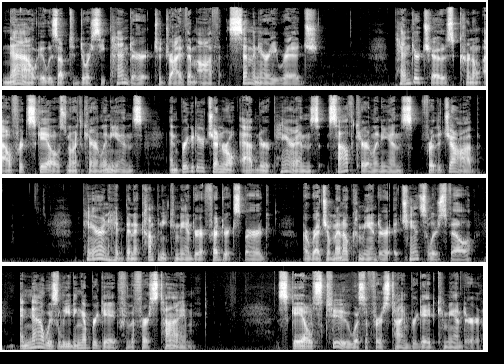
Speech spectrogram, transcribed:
now it was up to Dorsey Pender to drive them off Seminary Ridge. Pender chose Colonel Alfred Scales' North Carolinians and Brigadier General Abner Perrin's South Carolinians for the job. Perrin had been a company commander at Fredericksburg, a regimental commander at Chancellorsville, and now was leading a brigade for the first time. Scales, too, was a first time brigade commander.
